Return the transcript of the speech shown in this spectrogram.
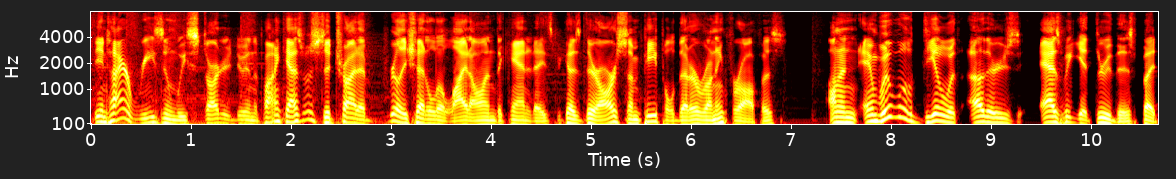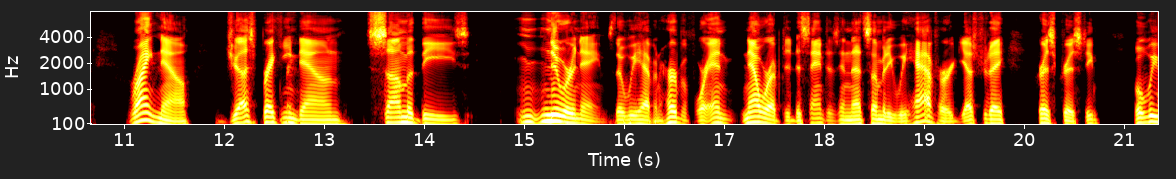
the entire reason we started doing the podcast was to try to really shed a little light on the candidates because there are some people that are running for office on an, and we will deal with others as we get through this. But right now, just breaking down some of these newer names that we haven't heard before. And now we're up to DeSantis, and that's somebody we have heard yesterday, Chris Christie. But we,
